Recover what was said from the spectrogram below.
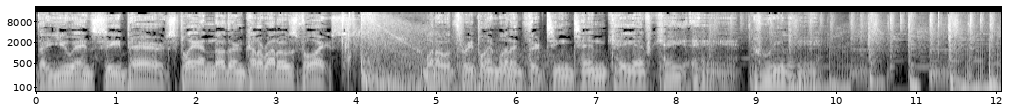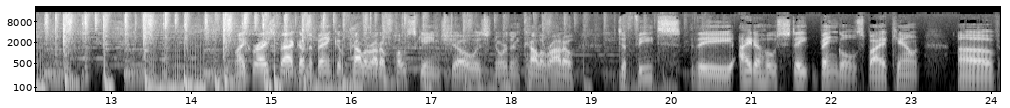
The UNC Bears playing Northern Colorado's voice. 103.1 and 1310 KFKA. Really? Mike Rice back on the Bank of Colorado postgame show as Northern Colorado defeats the Idaho State Bengals by a count of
